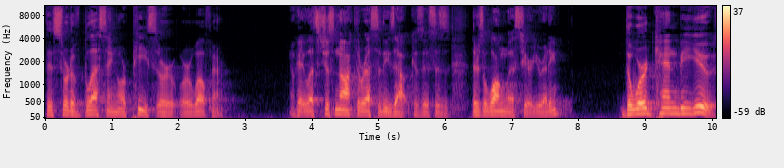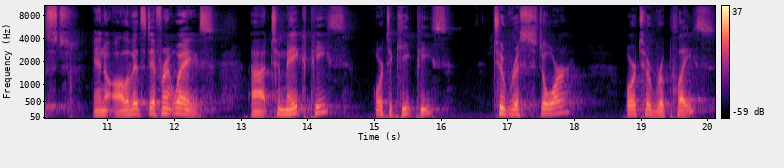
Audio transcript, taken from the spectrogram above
this sort of blessing or peace or, or welfare. Okay, let's just knock the rest of these out because this is, there's a long list here. You ready? The word can be used in all of its different ways uh, to make peace or to keep peace, to restore or to replace.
